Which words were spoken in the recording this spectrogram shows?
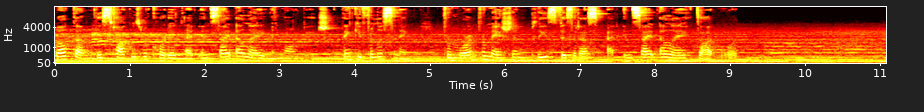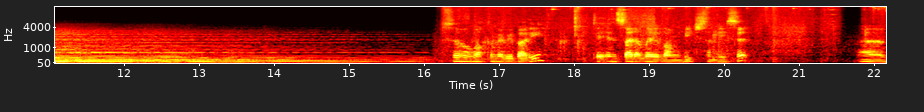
Welcome. This talk was recorded at Insight LA in Long Beach. Thank you for listening. For more information, please visit us at insightla.org. So, welcome everybody to Insight LA Long Beach Sunday Sit. Um,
